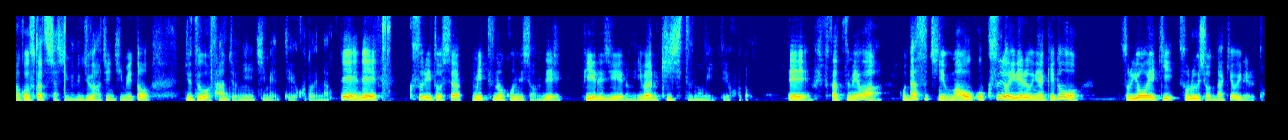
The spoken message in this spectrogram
まあ、これ2つ写真が18日目と術後32日目っていうことになってで薬としては3つのコンディションで PLGA のみ、いわゆる基質のみっていうこと。で、2つ目は、ダサチニブ、まあお、お薬は入れるんやけど、その溶液ソリューションだけを入れると。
